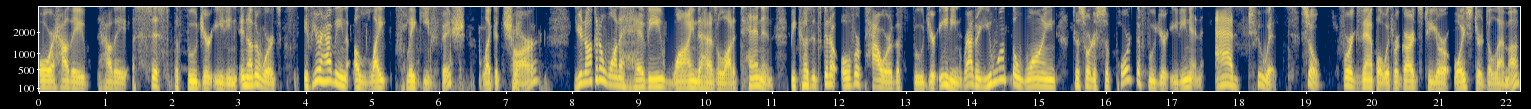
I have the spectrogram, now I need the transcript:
or how they how they assist the food you're eating. In other words, if you're having a light flaky fish like a char, you're not going to want a heavy wine that has a lot of tannin because it's going to overpower the food you're eating. Rather, you want the wine to sort of support the food you're eating and add to it. So, for example, with regards to your oyster dilemma,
